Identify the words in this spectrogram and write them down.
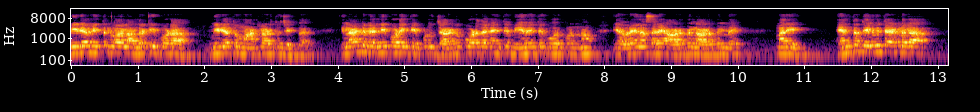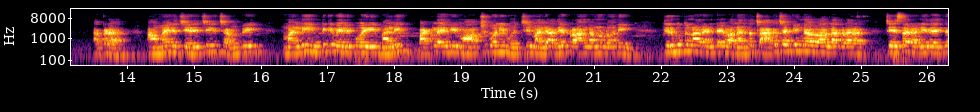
మీడియా మిత్రులు వాళ్ళందరికీ కూడా మీడియాతో మాట్లాడుతూ చెప్పారు. ఇలాంటివన్నీ కూడా ఇంకెప్పుడు జరగకూడదని అయితే మేమైతే కోరుకుంటున్నాం. ఎవరైనా సరే ఆడపిల్ల ఆడపిల్లే. మరి ఎంత తెలివితేటలుగా అక్కడ ఆ అమ్మాయిని చెరిచి చంపి మళ్ళీ ఇంటికి వెళ్ళిపోయి మళ్ళీ బట్టలు అవి మార్చుకొని వచ్చి మళ్ళీ అదే ప్రాంగణంలోని తిరుగుతున్నారంటే వాళ్ళు ఎంత చాకచక్యంగా వాళ్ళు అక్కడ చేశారు అనేది అయితే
